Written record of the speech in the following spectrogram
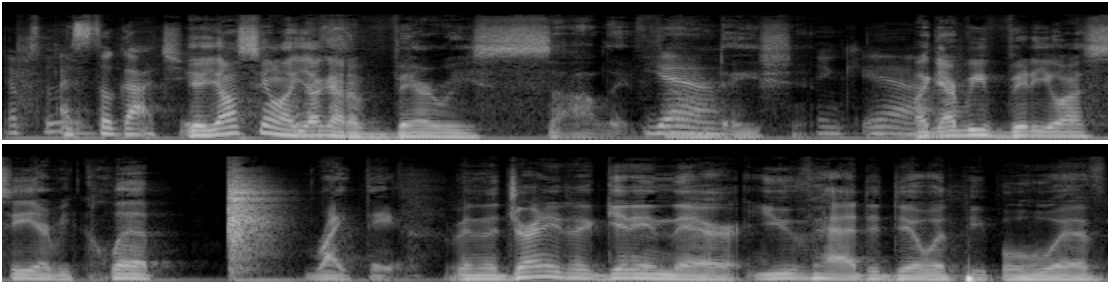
Absolutely. I still got you. Yeah, y'all seem like y'all got a very solid Yeah. foundation. Thank you. Yeah. Like every video I see, every clip, right there. In the journey to getting there, you've had to deal with people who have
